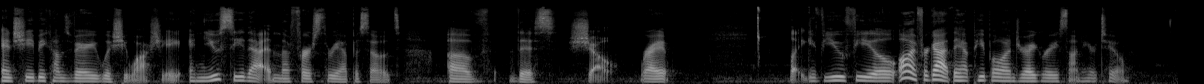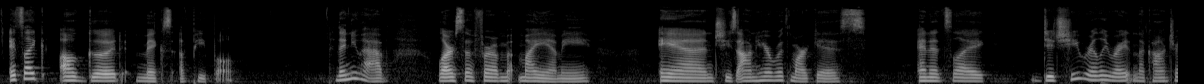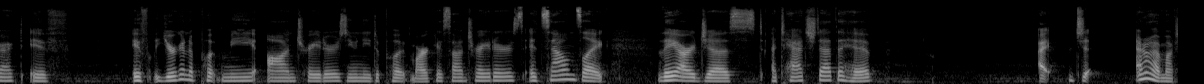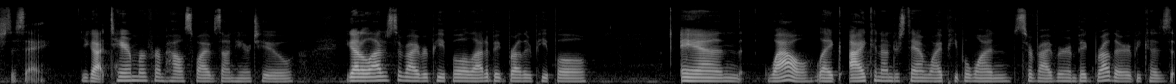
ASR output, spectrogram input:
and she becomes very wishy washy. And you see that in the first three episodes of this show, right? Like if you feel, oh, I forgot, they have people on Drag Race on here too. It's like a good mix of people. Then you have Larsa from Miami, and she's on here with Marcus, and it's like, did she really write in the contract if if you're going to put me on traitors, you need to put Marcus on traitors? It sounds like they are just attached at the hip. I, I don't have much to say. You got Tamra from Housewives on here too. You got a lot of Survivor people, a lot of Big Brother people. And wow, like I can understand why people want Survivor and Big Brother because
